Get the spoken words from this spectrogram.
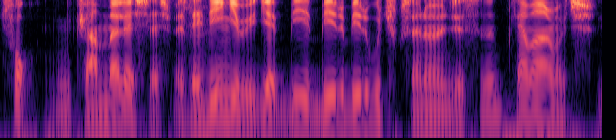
çok mükemmel eşleşme. Dediğin gibi bir, bir, bir buçuk sene öncesinin kemer maçı.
